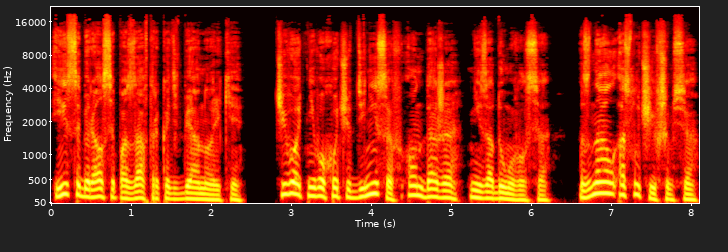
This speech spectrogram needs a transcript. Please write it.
и собирался позавтракать в Бионорике. Чего от него хочет Денисов, он даже не задумывался. Знал о случившемся,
